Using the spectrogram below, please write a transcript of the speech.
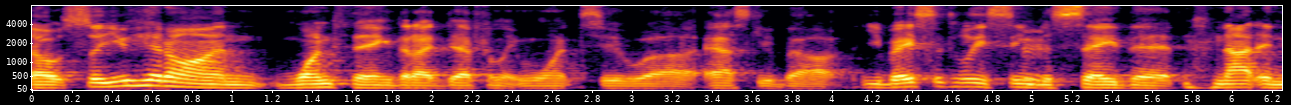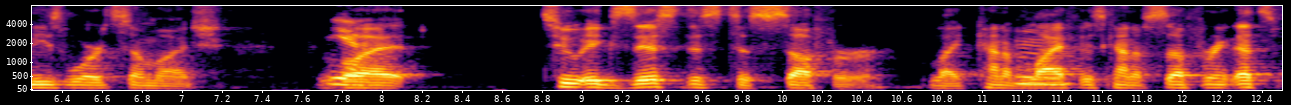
Oh, so you hit on one thing that I definitely want to uh, ask you about. You basically seem Mm. to say that, not in these words so much, Yeah. but to exist is to suffer. Like, kind of Mm. life is kind of suffering. That's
